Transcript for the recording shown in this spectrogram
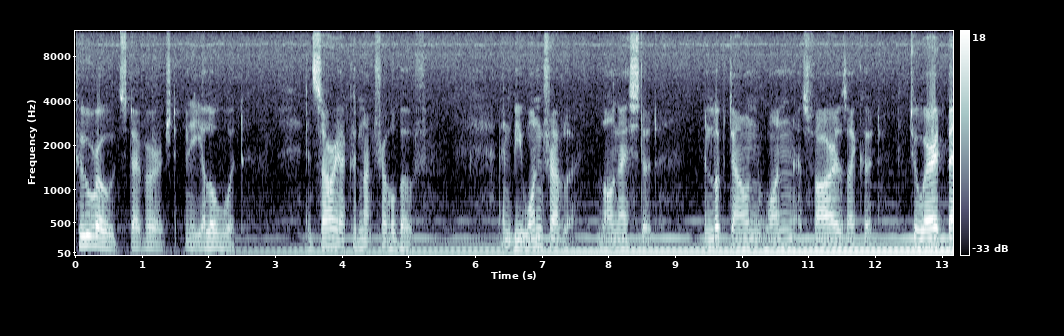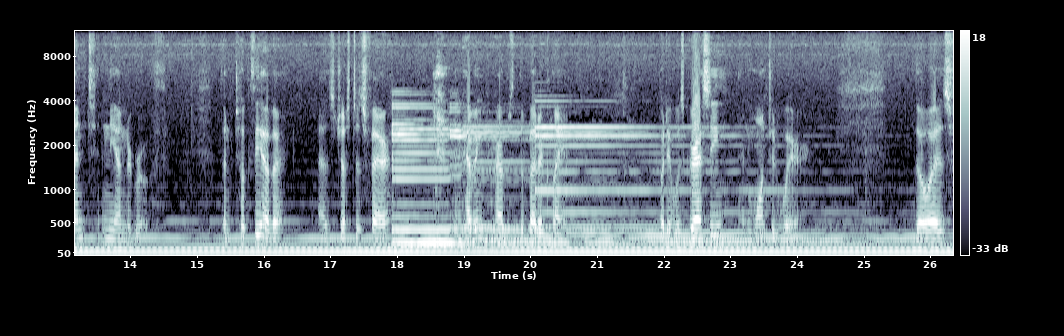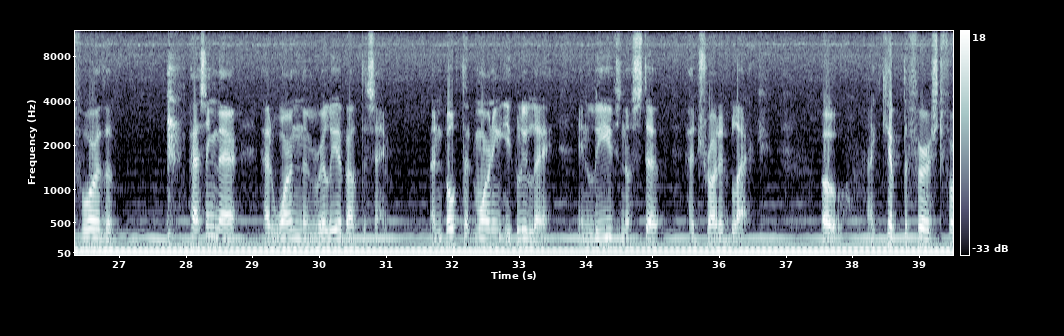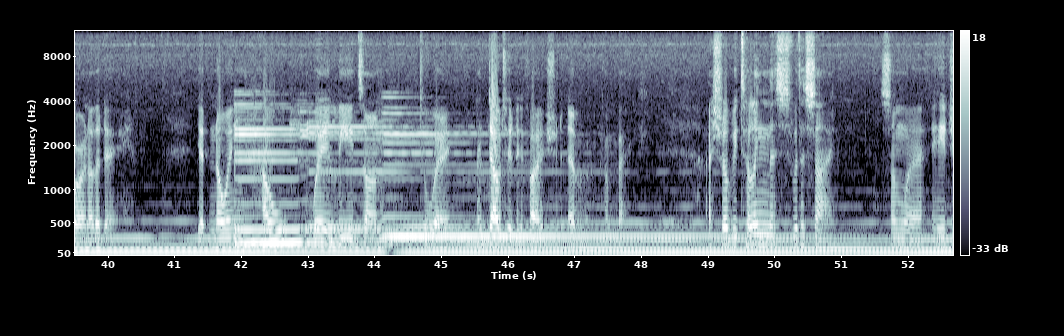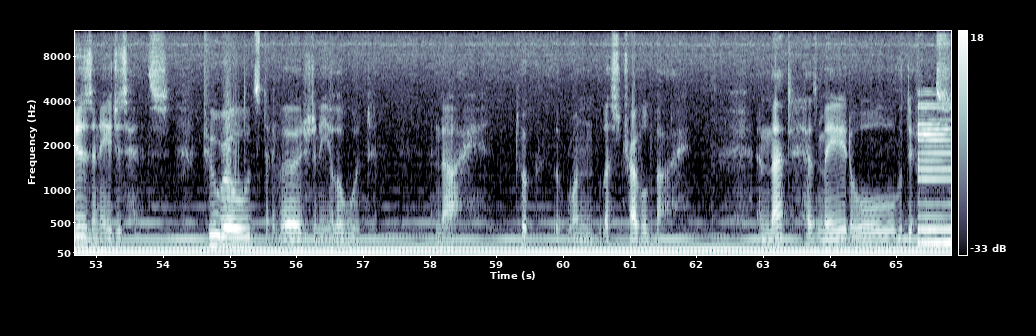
Two roads diverged in a yellow wood, And sorry I could not travel both, And be one traveller. Long I stood, And looked down one as far as I could, To where it bent in the undergrowth; Then took the other, as just as fair, And having perhaps the better claim; But it was grassy, and wanted wear, Though as for the passing there Had worn them really about the same; And both that morning equally lay In leaves no step had trodden black. Oh, I kept the first for another day; Yet knowing how way leads on to way, I doubted if I should ever come back. I shall be telling this with a sign, Somewhere, ages and ages hence, Two roads diverged in a yellow wood, And I took the one less travelled by, And that has made all the difference.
